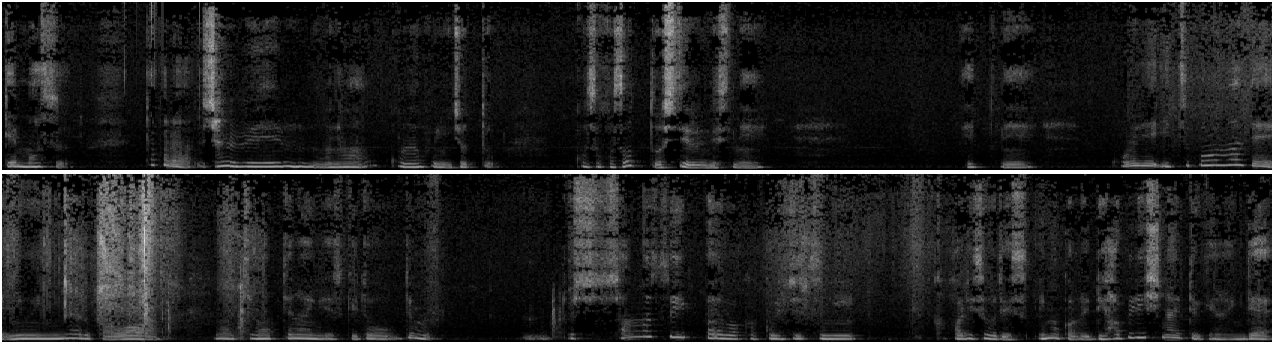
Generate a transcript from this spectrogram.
てますだから喋るのにはこんな風にちょっとコソコソっとしてるんですね。えっとねこれでいつ頃まで入院になるかは、まあ、決まってないんですけどでも3月いっぱいは確実にかかりそうです。今からリハビリしないといけないんで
